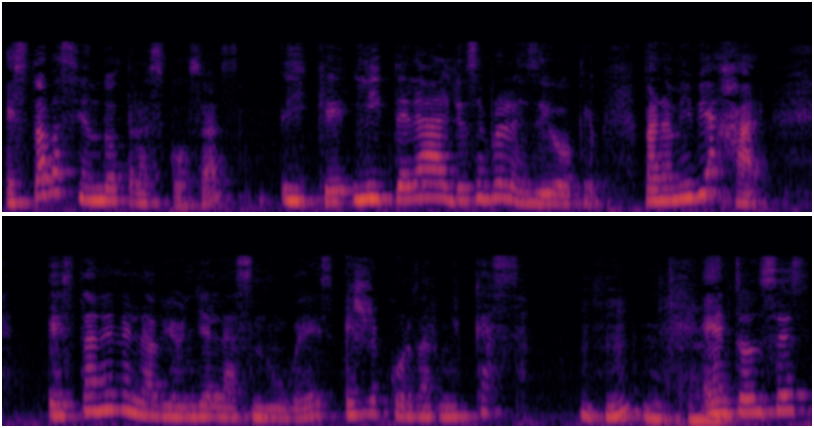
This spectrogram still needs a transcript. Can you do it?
estaba haciendo otras cosas y que literal, yo siempre les digo que para mí viajar, estar en el avión y en las nubes es recordar mi casa. Entonces,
